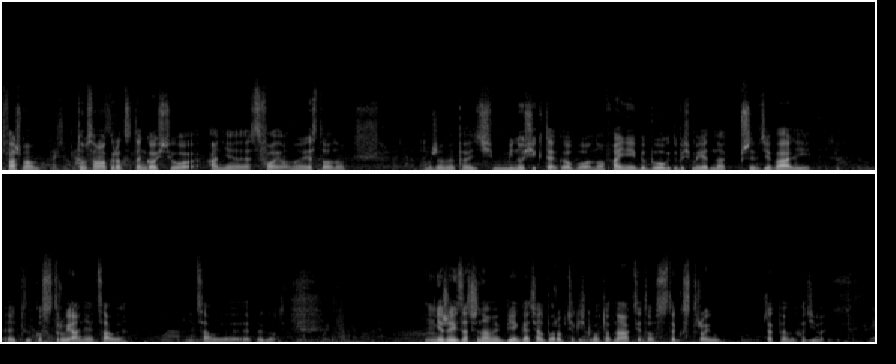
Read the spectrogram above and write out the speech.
twarz mam tą samą akurat co ten gościu, a nie swoją. No jest to, no, możemy powiedzieć minusik tego, bo no fajniej by było, gdybyśmy jednak przywdziewali y, tylko strój, a nie cały, cały wygląd. Jeżeli zaczynamy biegać albo robić jakieś gwałtowne akcje, to z tego stroju, że tak powiem, wychodzimy. Hé,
